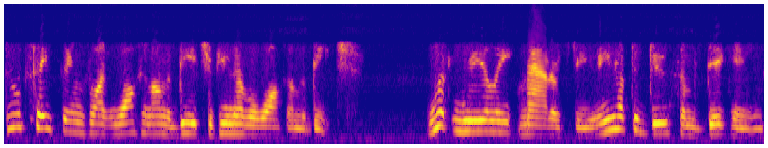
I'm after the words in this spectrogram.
don't say things like walking on the beach if you never walk on the beach. What really matters to you? You have to do some digging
